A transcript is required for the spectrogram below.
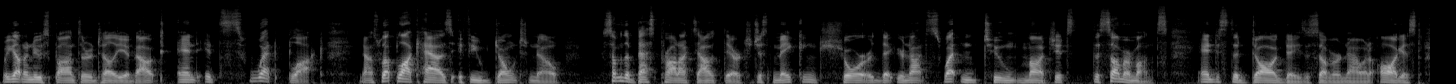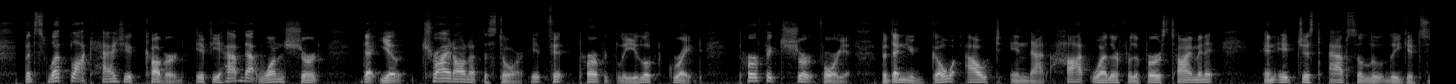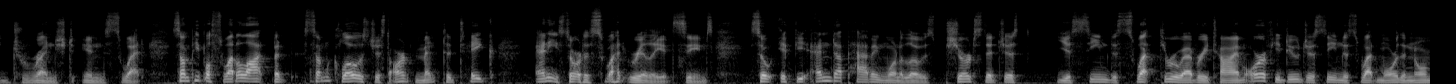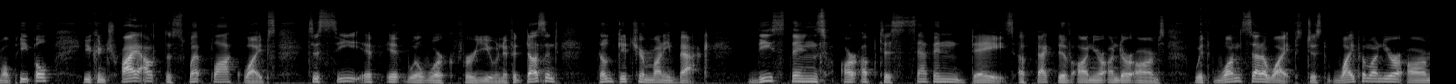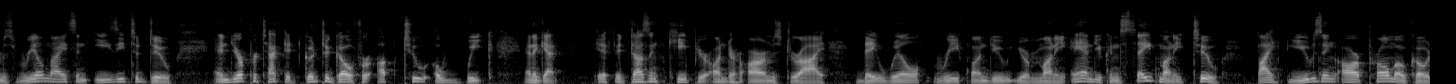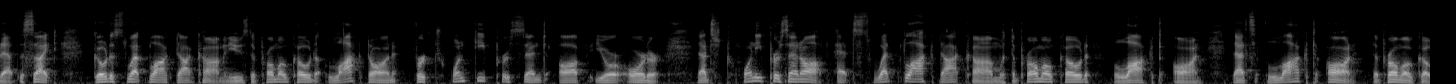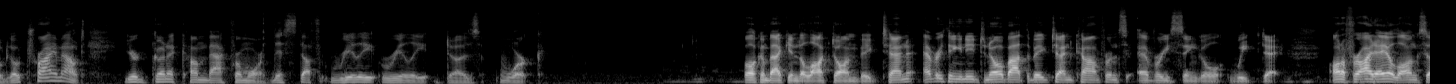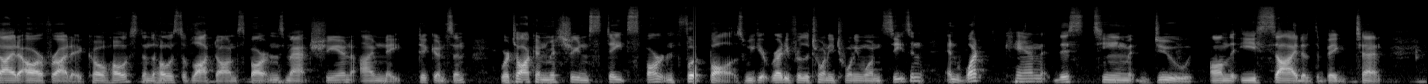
We got a new sponsor to tell you about, and it's Sweatblock. Now, Sweatblock has, if you don't know, some of the best products out there to just making sure that you're not sweating too much. It's the summer months, and it's the dog days of summer now in August, but Sweatblock has you covered. If you have that one shirt that you tried on at the store, it fit perfectly, you looked great, perfect shirt for you, but then you go out in that hot weather for the first time in it, and it just absolutely gets drenched in sweat. Some people sweat a lot, but some clothes just aren't meant to take any sort of sweat, really, it seems. So if you end up having one of those shirts that just you seem to sweat through every time, or if you do just seem to sweat more than normal people, you can try out the Sweat Block wipes to see if it will work for you. And if it doesn't, they'll get your money back. These things are up to seven days effective on your underarms with one set of wipes. Just wipe them on your arms, real nice and easy to do, and you're protected, good to go for up to a week. And again, if it doesn't keep your underarms dry, they will refund you your money. And you can save money too by using our promo code at the site. Go to sweatblock.com and use the promo code locked on for 20% off your order. That's 20% off at sweatblock.com with the promo code locked on. That's locked on, the promo code. Go try them out. You're going to come back for more. This stuff really, really does work. Welcome back into Locked On Big Ten. Everything you need to know about the Big Ten Conference every single weekday. On a Friday, alongside our Friday co host and the host of Locked On Spartans, Matt Sheehan, I'm Nate Dickinson. We're talking Michigan State Spartan football as we get ready for the 2021 season and what can this team do on the east side of the Big Ten.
